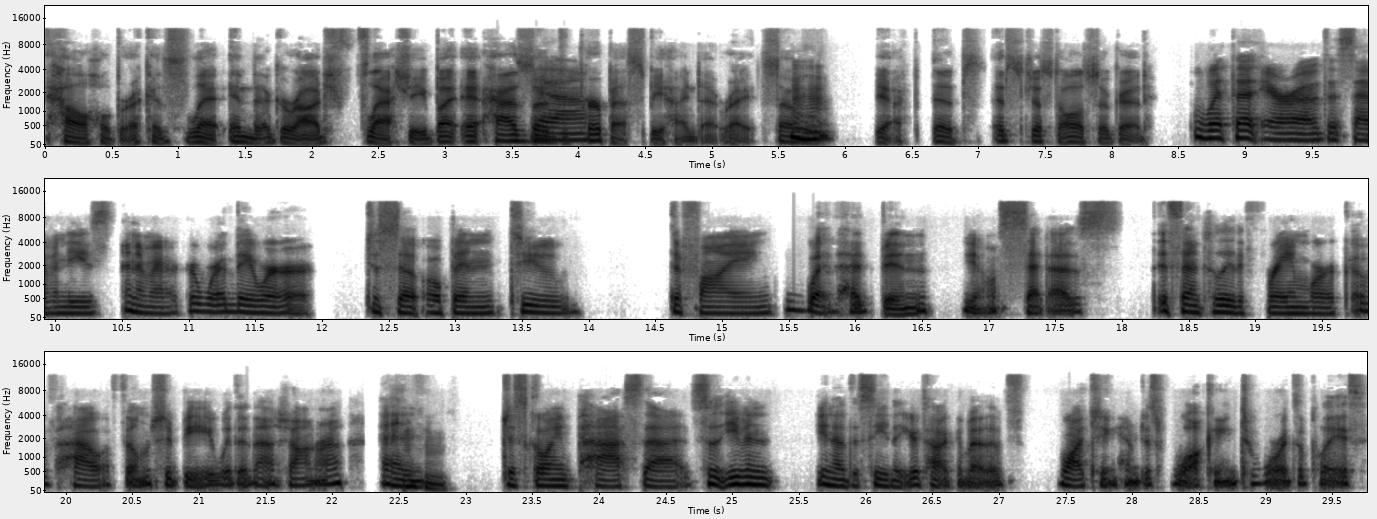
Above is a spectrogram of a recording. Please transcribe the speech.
Hal Holbrook is lit in the garage flashy, but it has a Yeah. purpose behind it, right? So Mhm. yeah, it's it's just all so good. With that era of the 70s in America where they were just so open to defying what had been, you know, set as essentially the framework of how a film should be within that genre. And Mhm. just going past that. So even, you know, the scene that you're talking about of watching him just walking towards a place.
